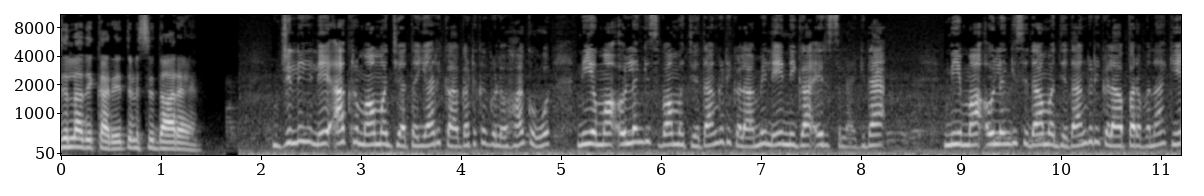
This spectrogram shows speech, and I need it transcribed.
ಜಿಲ್ಲಾಧಿಕಾರಿ ತಿಳಿಸಿದ್ದಾರೆ. ಜಿಲ್ಲೆಯಲ್ಲಿ ಅಕ್ರಮ ಮದ್ಯ ತಯಾರಿಕಾ ಘಟಕಗಳು ಹಾಗೂ ನಿಯಮ ಉಲ್ಲಂಘಿಸುವ ಮದ್ಯದ ಅಂಗಡಿಗಳ ಮೇಲೆ ನಿಗಾ ಇರಿಸಲಾಗಿದೆ. ನಿಯಮ ಉಲ್ಲಂಘಿಸಿದ ಮದ್ಯದ ಅಂಗಡಿಗಳ ಪರವಾನಗಿ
